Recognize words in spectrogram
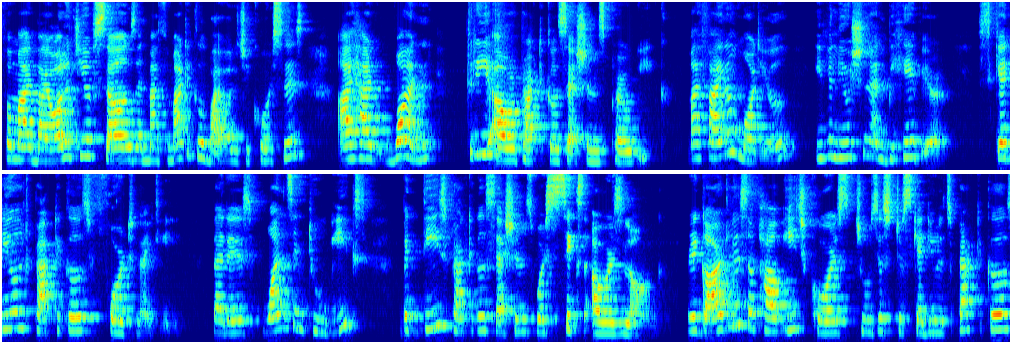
for my biology of cells and mathematical biology courses, I had one three hour practical sessions per week. My final module, evolution and behavior, scheduled practicals fortnightly, that is, once in two weeks, but these practical sessions were six hours long. Regardless of how each course chooses to schedule its practicals,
